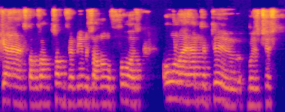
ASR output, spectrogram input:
gassed. I was on top of him. He was on all fours. All I had to do was just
